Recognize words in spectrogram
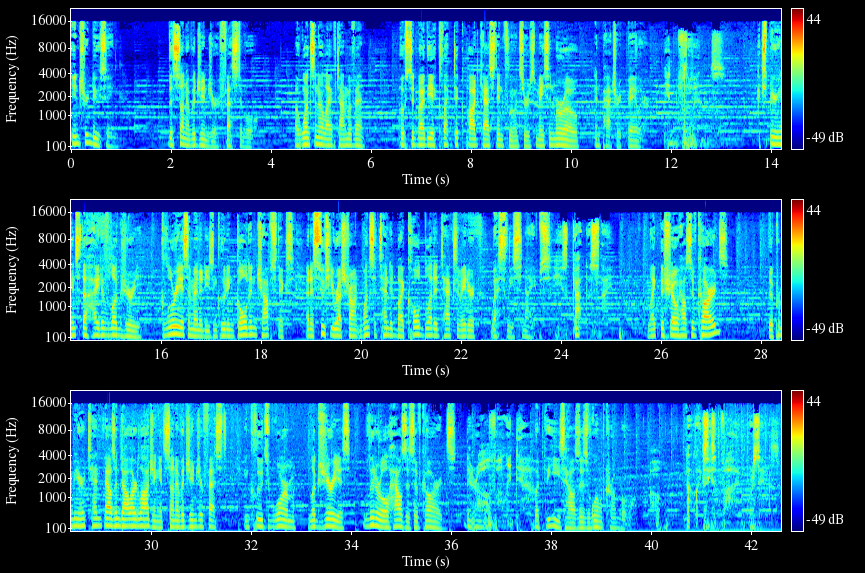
Introducing the Son of a Ginger Festival, a once in a lifetime event hosted by the eclectic podcast influencers Mason Moreau and Patrick Baylor. Influence. Experience the height of luxury, glorious amenities including golden chopsticks at a sushi restaurant once attended by cold blooded tax evader Wesley Snipes. He's got the snipe. Like the show House of Cards, the premier $10,000 lodging at Son of a Ginger Fest includes warm, luxurious, literal houses of cards. They're all falling down. But these houses won't crumble. Oh, not like season five or six.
